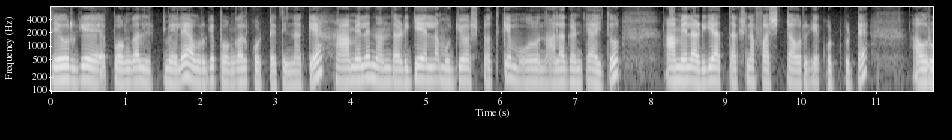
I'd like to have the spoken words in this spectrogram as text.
ದೇವ್ರಿಗೆ ಪೊಂಗಲ್ ಇಟ್ಟ ಮೇಲೆ ಅವ್ರಿಗೆ ಪೊಂಗಲ್ ಕೊಟ್ಟೆ ತಿನ್ನೋಕ್ಕೆ. ಆಮೇಲೆ ನಂದು ಅಡುಗೆ ಎಲ್ಲ ಮುಗಿಯೋ ಅಷ್ಟೊತ್ತಿಗೆ ಮೂರು, ನಾಲ್ಕು ಗಂಟೆ ಆಯಿತು. ಆಮೇಲೆ ಅಡುಗೆ ಆದ ತಕ್ಷಣ ಫಸ್ಟ್ ಅವ್ರಿಗೆ ಕೊಟ್ಬಿಟ್ಟೆ. ಅವರು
